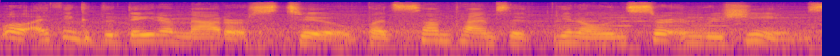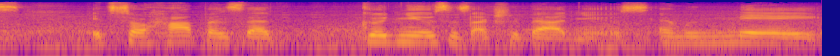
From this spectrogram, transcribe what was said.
Well, I think the data matters too, but sometimes, it, you know, in certain regimes, it so happens that good news is actually bad news, and we may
